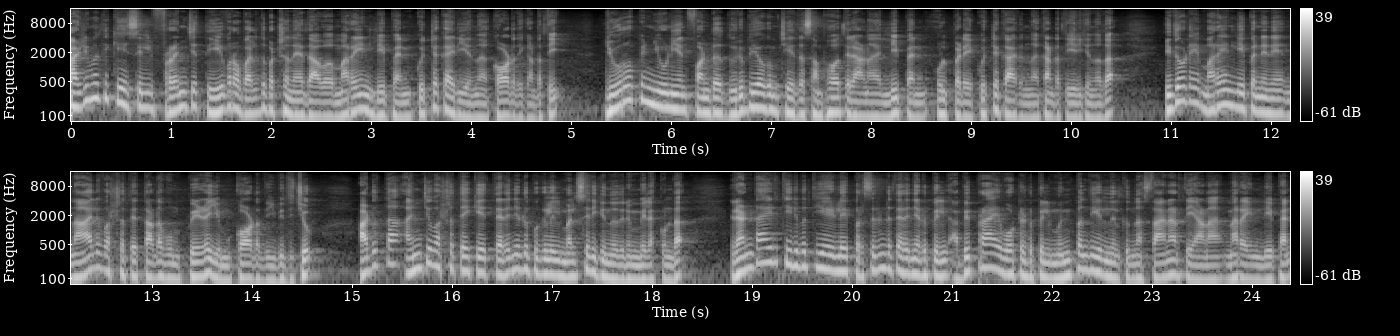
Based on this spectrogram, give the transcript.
അഴിമതി കേസിൽ ഫ്രഞ്ച് തീവ്ര വലതുപക്ഷ നേതാവ് മറൈൻ ലീപ്പൻ കുറ്റക്കാരിയെന്ന് കോടതി കണ്ടെത്തി. യൂറോപ്യൻ യൂണിയൻ ഫണ്ട് ദുരുപയോഗം ചെയ്ത സംഭവത്തിലാണ് ലീപ്പൻ ഉൾപ്പെടെ കുറ്റക്കാരെന്ന് കണ്ടെത്തിയിരിക്കുന്നത്. ഇതോടെ മറൈൻ ലീപ്പനിനെ നാല് വർഷത്തെ തടവും പിഴയും കോടതി വിധിച്ചു. അടുത്ത അഞ്ച് വർഷത്തേക്ക് തെരഞ്ഞെടുപ്പുകളിൽ മത്സരിക്കുന്നതിനും വിലക്കുണ്ട്. രണ്ടായിരത്തി ഇരുപത്തിയേഴിലെ പ്രസിഡന്റ് തെരഞ്ഞെടുപ്പിൽ അഭിപ്രായ വോട്ടെടുപ്പിൽ മുൻപന്തിയിൽ നിൽക്കുന്ന സ്ഥാനാർത്ഥിയാണ് മറൈൻ ലീപ്പൻ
